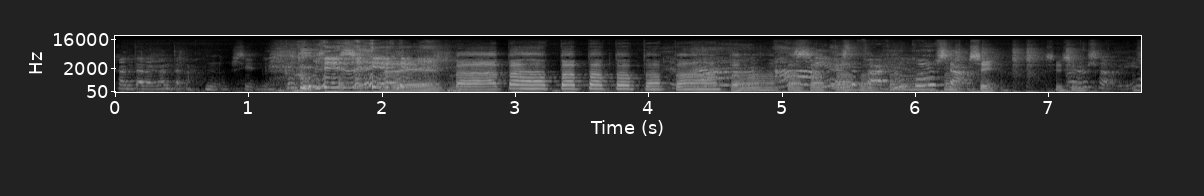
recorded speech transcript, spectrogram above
Cántala, cántala. No, sí. Pa, pa, pa, pa, pa, pa, pa, pa, pa, sí. Sí, sí, sí. No lo sabía.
